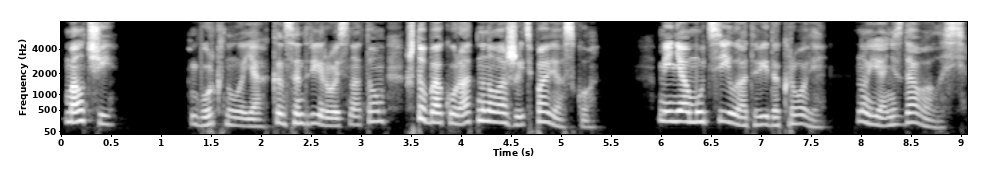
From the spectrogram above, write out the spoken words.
«Молчи», – буркнула я, концентрируясь на том, чтобы аккуратно наложить повязку. Меня мутило от вида крови, но я не сдавалась.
